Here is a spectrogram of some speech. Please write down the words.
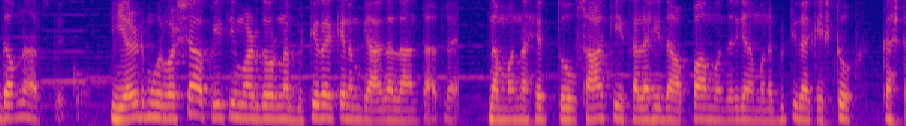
ಗಮನ ಹರಿಸ್ಬೇಕು. ಎರಡ್ ಮೂರು ವರ್ಷ ಪ್ರೀತಿ ಮಾಡಿದವ್ರನ್ನ ಬಿಟ್ಟಿರೋಕೆ ನಮ್ಗೆ ಆಗಲ್ಲ ಅಂತ ಆದ್ರೆ ನಮ್ಮನ್ನ ಹೆತ್ತು ಸಾಕಿ ಸಲಹಿದ ಅಪ್ಪ, ಅಮ್ಮಂದರಿಗೆ ನಮ್ಮನ್ನ ಬಿಟ್ಟಿರೋಕೆ ಎಷ್ಟು ಕಷ್ಟ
